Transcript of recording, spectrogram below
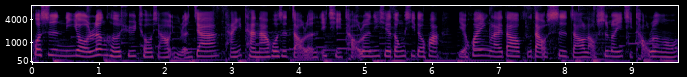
或是你有任何需求想要与人家谈一谈啊，或是找人一起讨论一些东西的话，也欢迎来到辅导室找老师们一起讨论哦。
